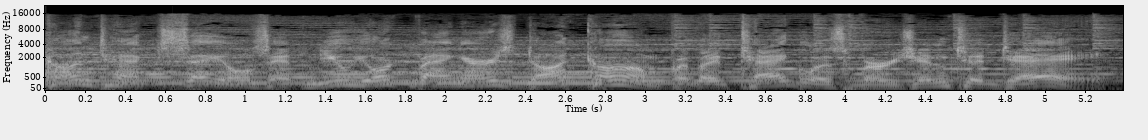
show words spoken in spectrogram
Contact sales at NewYorkBangers.com for the tagless version today.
